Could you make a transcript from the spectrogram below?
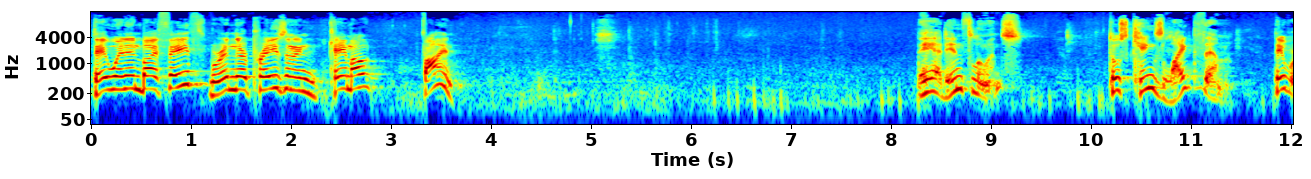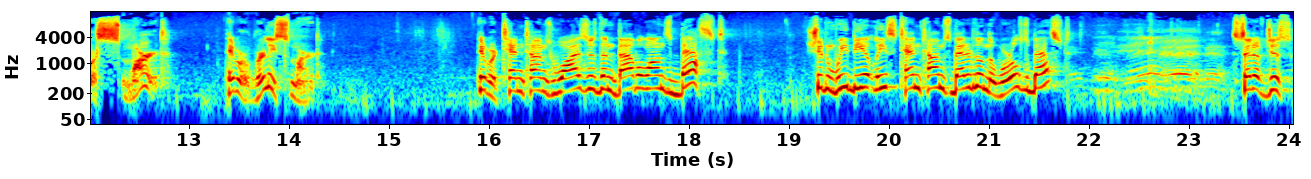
They went in by faith, were in there praising, and came out fine. They had influence. Those kings liked them. They were smart. They were really smart. They were 10 times wiser than Babylon's best. Shouldn't we be at least 10 times better than the world's best? Instead of just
